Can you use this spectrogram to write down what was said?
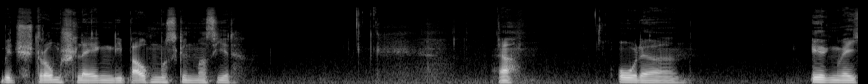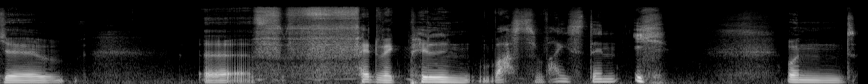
mit Stromschlägen die Bauchmuskeln massiert. Ja. Oder irgendwelche äh, Fettwegpillen, was weiß denn ich? Und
